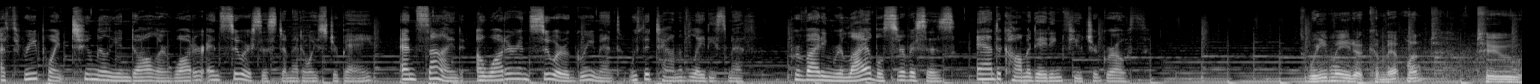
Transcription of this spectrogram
a $3.2 million water and sewer system at Oyster Bay and signed a water and sewer agreement with the town of Ladysmith, providing reliable services and accommodating future growth. We made a commitment to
